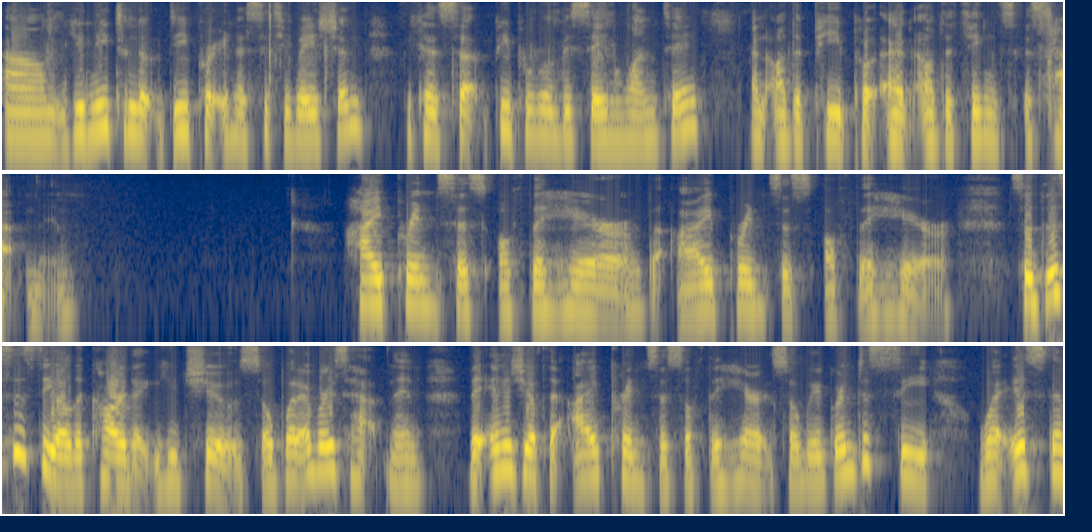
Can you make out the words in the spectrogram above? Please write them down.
um, you need to look deeper in a situation because uh, people will be saying one thing and other people and other things is happening. High princess of the hair the high princess of the hair. So this is the other card that you choose. So whatever is happening the energy of the high princess of the hair. So we're going to see what is the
